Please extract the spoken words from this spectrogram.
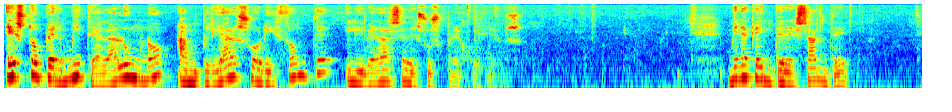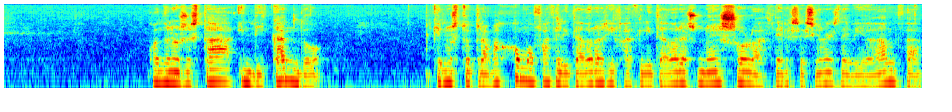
Esto permite al alumno ampliar su horizonte y liberarse de sus prejuicios. Mira qué interesante cuando nos está indicando que nuestro trabajo como facilitadoras y facilitadoras no es solo hacer sesiones de biodanza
